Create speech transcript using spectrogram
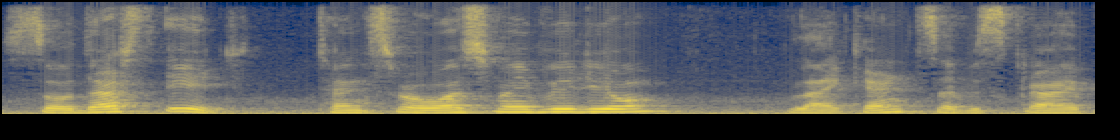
So that's it. Thanks for watching my video. Like and subscribe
